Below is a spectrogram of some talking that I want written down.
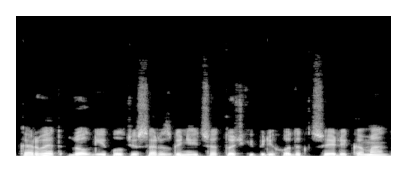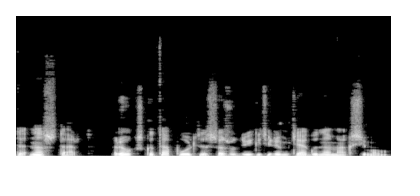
Корвет долгие полчаса разгоняется от точки перехода к цели. Команда на старт. Рывок с катапульты, сразу двигателем тягу на максимум.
